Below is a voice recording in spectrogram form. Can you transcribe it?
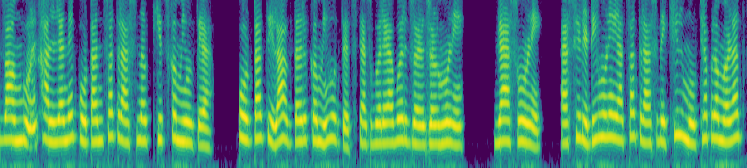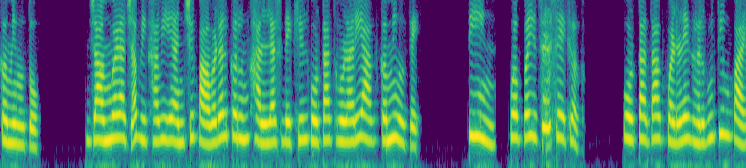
जांभूळ खाल्ल्याने पोटांचा त्रास नक्कीच कमी होते. पोटातील अगदर कमी होतेच त्याचबरोबर जळजळ होणे गॅस होणे ऍसिडिटी होणे याचा त्रास देखील मोठ्या प्रमाणात कमी होतो. जांभळाच्या बिखावी यांची पावडर करून खाल्ल्यास देखील पोटात होणारी आग कमी होते. तीन पपईचे सेक. पोटात आग पडणे घरगुती उपाय.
